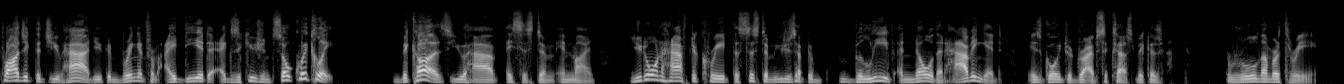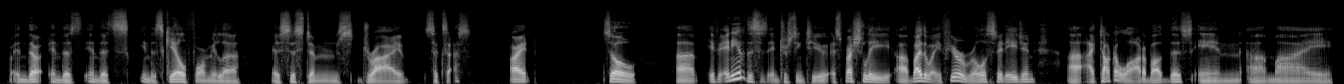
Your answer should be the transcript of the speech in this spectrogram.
project that you've had. You can bring it from idea to execution so quickly because you have a system in mind. You don't have to create the system. You just have to believe and know that having it is going to drive success. Because rule number three in the in this in this in the scale formula is systems drive success. All right. So uh, if any of this is interesting to you, especially uh, by the way, if you're a real estate agent, uh, I talk a lot about this in uh, my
